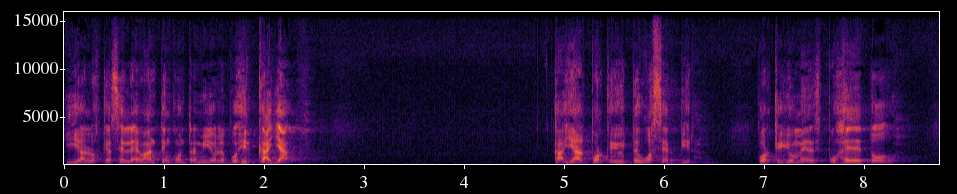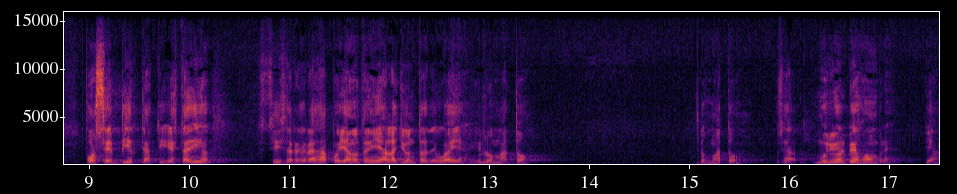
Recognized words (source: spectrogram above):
Y a los que se levanten contra mí, yo les voy a ir callar. Callar porque yo te voy a servir. Porque yo me despojé de todo. Por servirte a ti. Este dijo, si se regresa, pues ya no tenía la yunta de huellas. Y los mató. Los mató. O sea, murió el viejo hombre. Ya.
